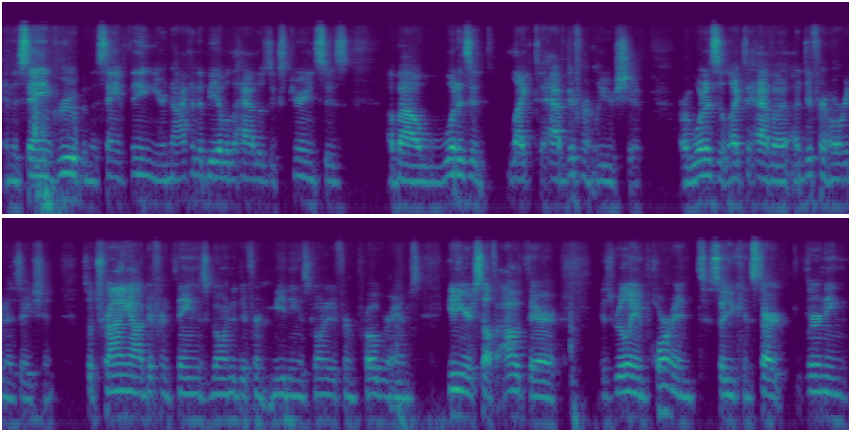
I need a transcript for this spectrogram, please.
in the same group and the same thing, you're not going to be able to have those experiences about what is it like to have different leadership or what is it like to have a, a different organization. So trying out different things, going to different meetings, going to different programs, getting yourself out there is really important so you can start learning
